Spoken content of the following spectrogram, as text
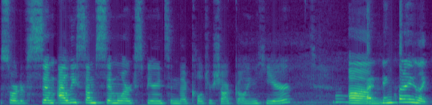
sort of sim at least some similar experience in the culture shock going here um I think when I like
